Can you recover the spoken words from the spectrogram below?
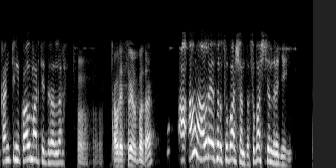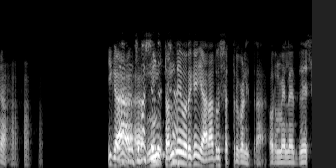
ಕಂಟಿನ್ಯೂ ಕಾಲ್ ಮಾಡ್ತಿದ್ರಲ್ಲ. ಹ್ಮ್ ಹ್ಮ್. ಅವ್ರ ಹೆಸರು ಹೇಳ್ಬೋದಾ? ಆ- ಆ, ಅವರ ಹೆಸರು ಸುಭಾಷ್ ಅಂತ ಸುಭಾಷ್ ಚಂದ್ರ ಜೈ. ಹಾ ಹಾ ಹಾ ಹಾ. ಈಗ ಆ, ಸುಭಾಷ್ ನಿಮ್ ಚಂದ್ರ- ತಂದೆಯವರಿಗೆ ಯಾರಾದ್ರೂ ಶತ್ರುಗಳಿದ್ರ? ಅವ್ರ ಮೇಲೆ ದ್ವೇಷ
